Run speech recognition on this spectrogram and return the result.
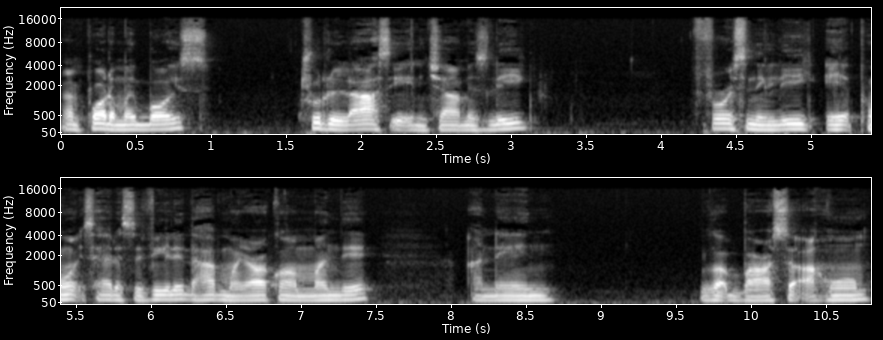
I'm proud of my boys. Through the last eight in the Champions League. First in the league, eight points ahead of Sevilla. They have Mallorca on Monday. And then we got Barca at home.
